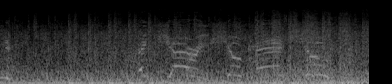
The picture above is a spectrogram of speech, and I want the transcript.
Hey, Jerry! Shoot, man! Shoot!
